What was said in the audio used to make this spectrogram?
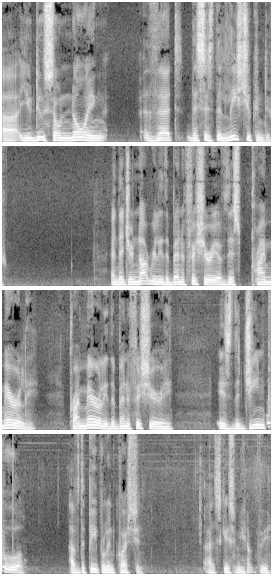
uh, you do so knowing that this is the least you can do. And that you're not really the beneficiary of this primarily. Primarily, the beneficiary is the gene pool of the people in question. Uh, excuse me, of the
